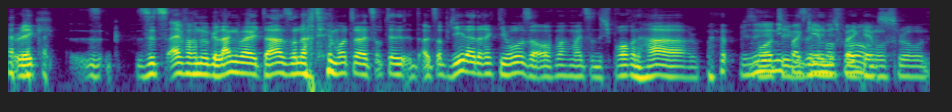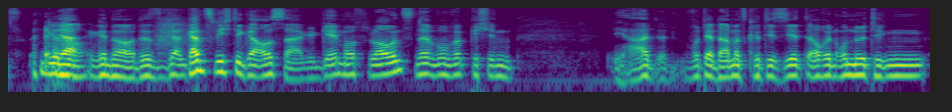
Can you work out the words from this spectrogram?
Rick sitzt einfach nur gelangweilt da, so nach dem Motto, als ob, der, als ob jeder direkt die Hose aufmacht, meinst du, ich brauche ein Haar. Wir sind ja nicht bei Game of bei Game Thrones. of Thrones. Genau. Ja, genau. Das ist eine ganz wichtige Aussage. Game of Thrones, ne, wo wirklich in, ja, wurde ja damals kritisiert, auch in unnötigen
